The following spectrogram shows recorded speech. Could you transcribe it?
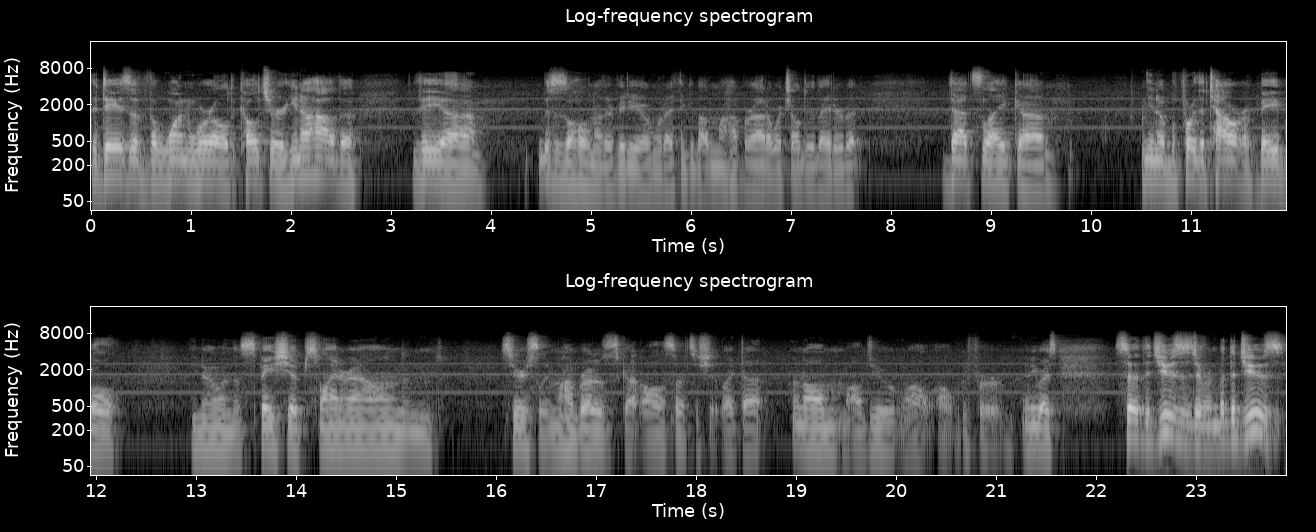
The days of the one world culture. You know how the the uh, this is a whole nother video on what I think about the Mahabharata, which I'll do later, but that's like uh, you know before the Tower of Babel you know, and the spaceships flying around and seriously, Mahabharata's got all sorts of shit like that. And I'll I'll do I'll I'll refer anyways. So the Jews is different, but the Jews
